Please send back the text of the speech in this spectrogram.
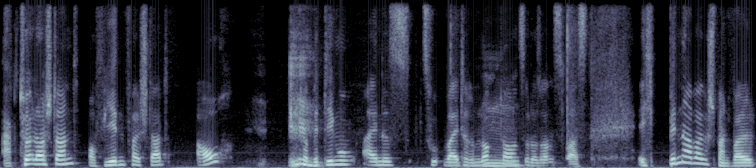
aktueller Stand auf jeden Fall statt, auch unter Bedingung eines zu weiteren Lockdowns oder sonst was. Ich bin aber gespannt, weil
